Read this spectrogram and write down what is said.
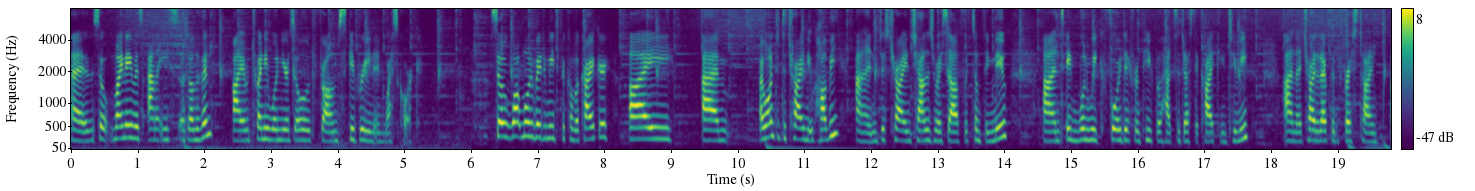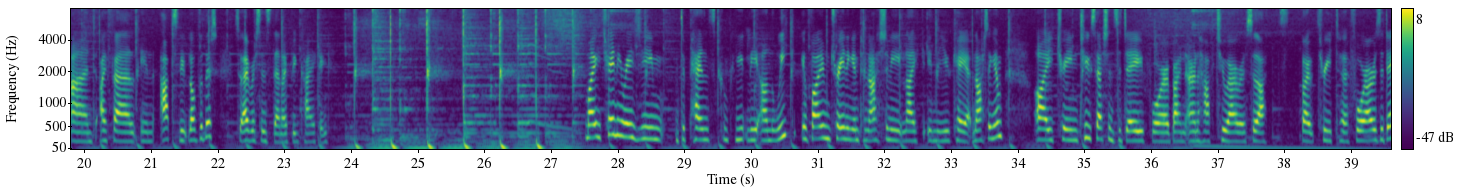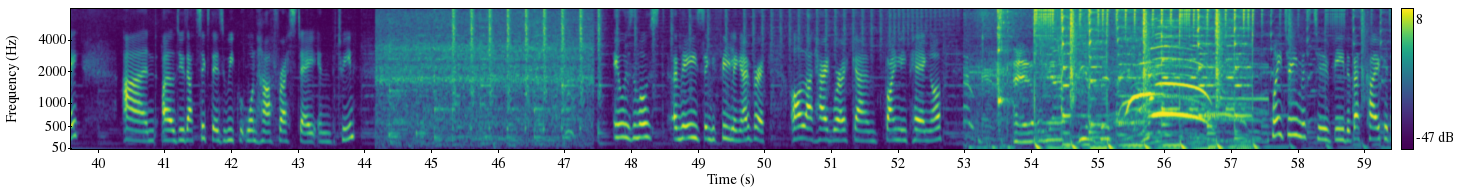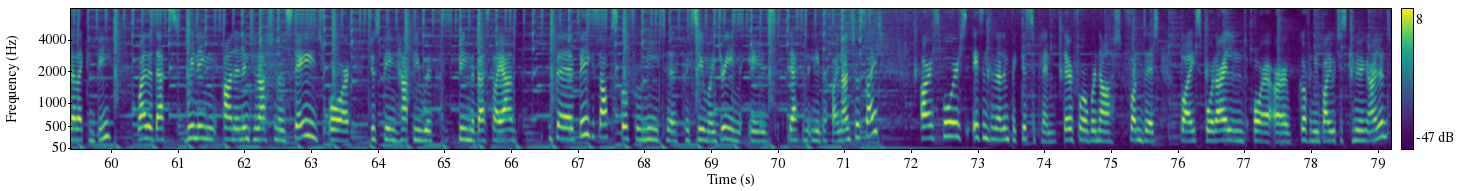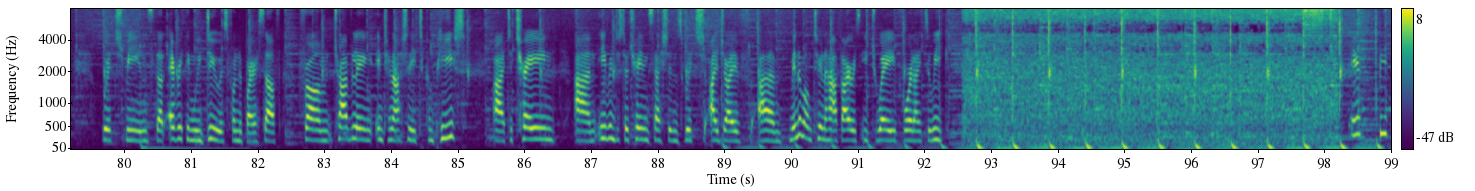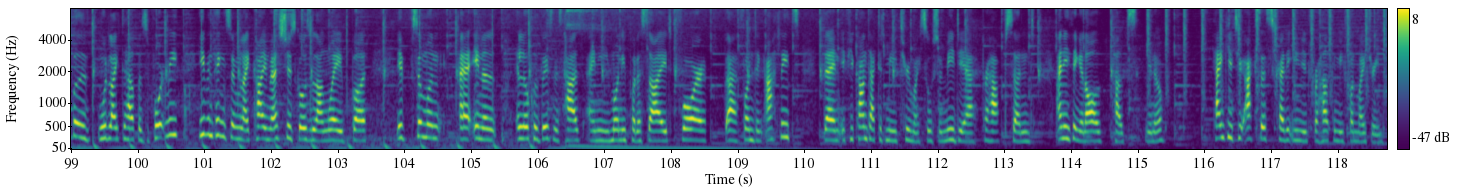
Um, so my name is Anna East O'Donovan. I am 21 years old from Skibbereen in West Cork. So what motivated me to become a kayaker? I, um, I wanted to try a new hobby and just try and challenge myself with something new. And in one week, four different people had suggested kayaking to me. And I tried it out for the first time and I fell in absolute love with it. So ever since then, I've been kayaking. My training regime depends completely on the week. If I'm training internationally, like in the UK at Nottingham, I train two sessions a day for about an hour and a half, two hours, so that's about three to four hours a day. And I'll do that six days a week with one half rest day in between. It was the most amazing feeling ever. All that hard work um, finally paying off. My dream is to be the best kayaker that I can be, whether that's winning on an international stage or just being happy with being the best I am. The biggest obstacle for me to pursue my dream is definitely the financial side. Our sport isn't an Olympic discipline, therefore we're not funded by Sport Ireland or our governing body which is Canoeing Ireland which means that everything we do is funded by ourselves, from travelling internationally to compete, uh, to train, um, even just our training sessions, which I drive um, minimum two and a half hours each way, four nights a week. If people would like to help and support me, even things from like kind messages goes a long way, but if someone uh, in a, a, local business has any money put aside for uh, funding athletes, then if you contacted me through my social media perhaps and anything at all helps, you know. Thank you to Access Credit Union for helping me fund my dream.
